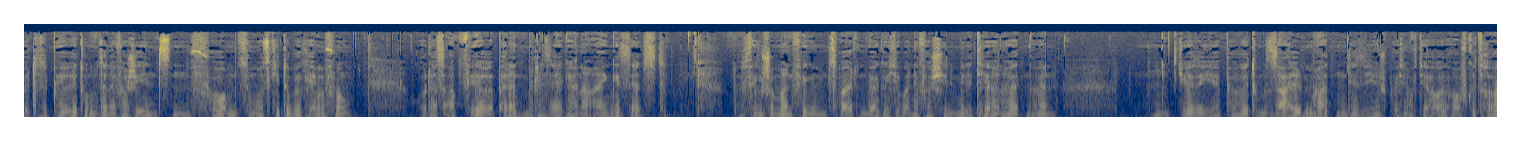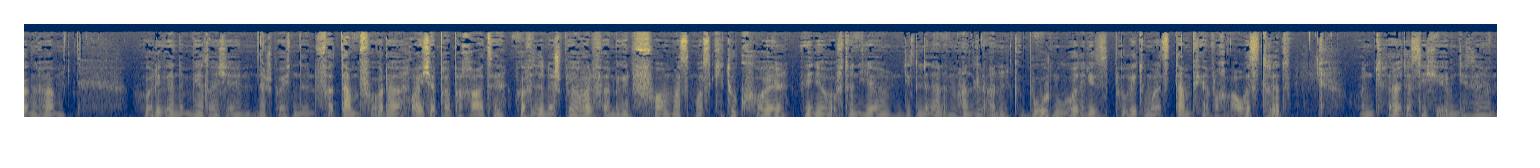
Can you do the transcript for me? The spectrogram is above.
wird das Pyretrum in seiner verschiedensten Form zur Moskitobekämpfung oder als Abwehr-Repellentmittel sehr gerne eingesetzt. Das fing schon meinetwegen im Zweiten Weltkrieg bei den verschiedenen Militäreinheiten ein, die also hier Pyretrum-Salben hatten, die sich entsprechend auf die Haut aufgetragen haben. Heute werden mehr solche entsprechenden Verdampfer oder Räucherpräparate, häufig in einer spiralförmigen Form als Mosquito Coil, werden ja oft dann hier in diesen Ländern im Handel angeboten, wo dieses Pyritum als Dampf hier einfach austritt. Und dadurch, dass sich eben diese,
